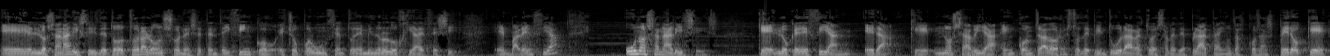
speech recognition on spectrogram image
eh, los análisis de Doctor Alonso en el 75, hecho por un centro de mineralogía de CSIC en Valencia, unos análisis que lo que decían era que no se había encontrado restos de pintura, restos de sales de plata y otras cosas, pero que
